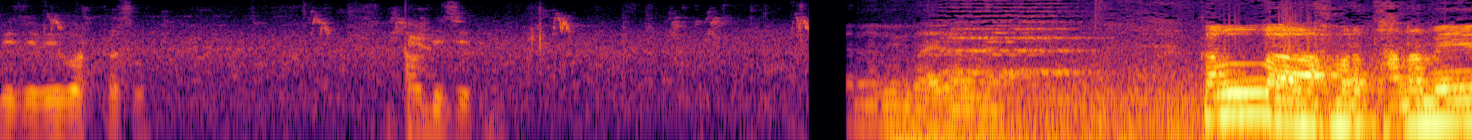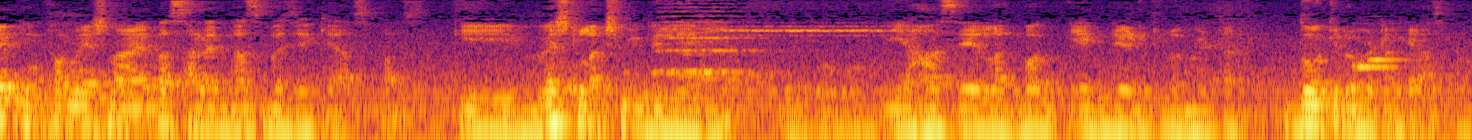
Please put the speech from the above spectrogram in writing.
বিজেপি করতেছে। বিজেপি। ভাইরাল कल हमारा थाना में इंफॉर्मेशन आया था साढ़े दस बजे के आसपास कि वेस्ट लक्ष्मी बिल एरिया जो यहाँ से लगभग एक डेढ़ किलोमीटर, दो किलोमीटर के आसपास,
